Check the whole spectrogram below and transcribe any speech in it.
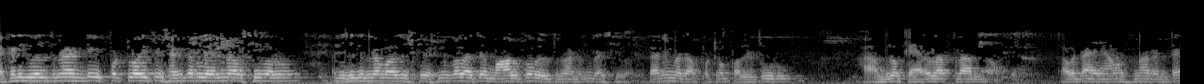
ఎక్కడికి వెళ్తున్నాడంటే ఇప్పట్లో అయితే శంకర్లు ఏం రాసేవారు? అది సికింద్రాబాద్ స్టేషన్కో లేకపోతే మాల్కో వెళ్తున్నాడని రాసేవారు. కానీ మరి అప్పట్లో పల్లెటూరు అందులో కేరళ ప్రాంతం. కాబట్టి ఆయన ఏమంటున్నారంటే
